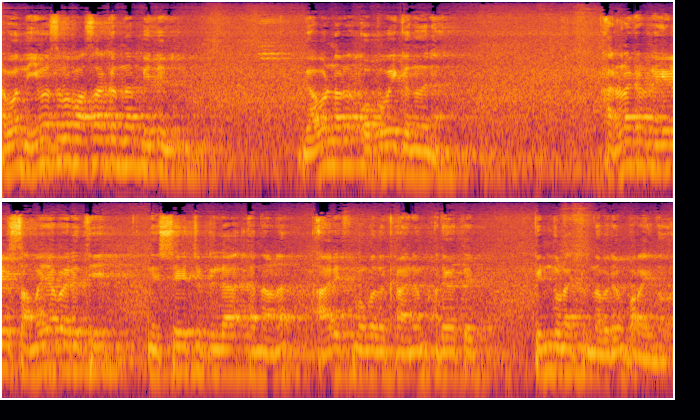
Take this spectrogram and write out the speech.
അപ്പോൾ നിയമസഭ പാസ്സാക്കുന്ന ബില്ലിൽ ഗവർണർ ഒപ്പുവയ്ക്കുന്നതിന് ഭരണഘടനയിൽ സമയപരിധി നിശ്ചയിച്ചിട്ടില്ല എന്നാണ് ആരിഫ് മുഹമ്മദ് ഖാനും അദ്ദേഹത്തെ പിന്തുണയ്ക്കുന്നവരും പറയുന്നത്.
